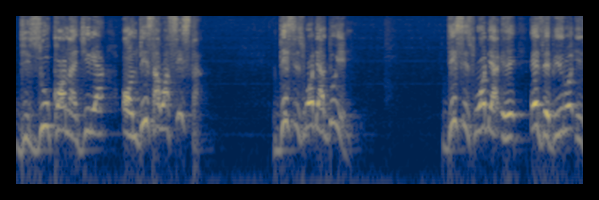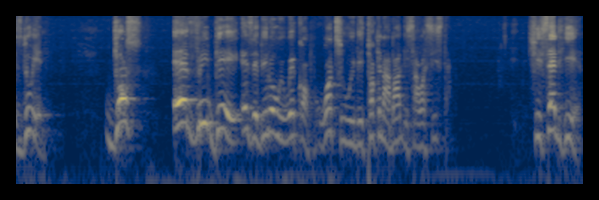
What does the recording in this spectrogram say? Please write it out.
the called nigeria on this our sister. This is what they are doing. This is what their uh, Ezebiro is doing. Just every day Ezebiro will wake up what she will be talking about is our sister. She said here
